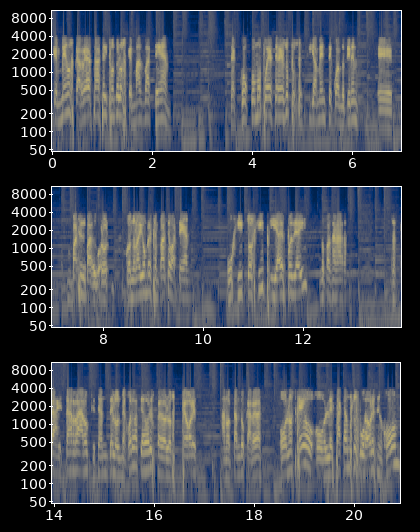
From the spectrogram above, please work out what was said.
que menos carreras hacen y son de los que más batean. ¿cómo puede ser eso? Pues sencillamente cuando tienen eh, bases, cuando no hay hombres en base batean un hit, dos hits y ya después de ahí no pasa nada. O sea, está, está raro que sean de los mejores bateadores, pero de los peores anotando carreras. O no sé, o, le sacan muchos jugadores en home,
